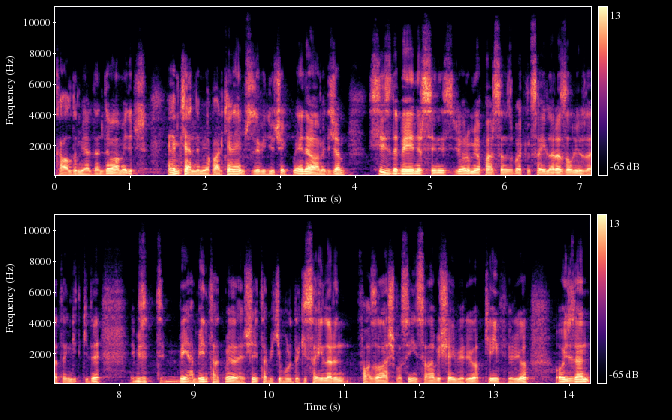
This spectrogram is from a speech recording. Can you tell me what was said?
kaldığım yerden devam edip hem kendim yaparken hem size video çekmeye devam edeceğim. Siz de beğenirseniz, yorum yaparsanız bakın sayılar azalıyor zaten gitgide. E, bizi yani beni tatmin eden şey tabii ki buradaki sayıların fazlalaşması insana bir şey veriyor, keyif veriyor. O yüzden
